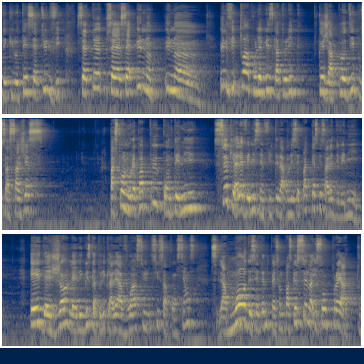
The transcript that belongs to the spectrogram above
déculottés. C'est une, une, une, une victoire pour l'Église catholique que j'applaudis pour sa sagesse. Parce qu'on n'aurait pas pu contenir ceux qui allaient venir s'infiltrer là. On ne sait pas qu'est-ce que ça allait devenir. Et des gens, l'Église catholique allait avoir sur, sur sa conscience la mort de certaines personnes. Parce que ceux-là, ils sont prêts à tout.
